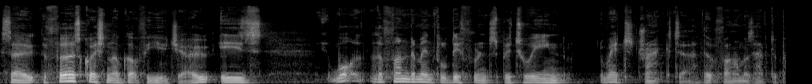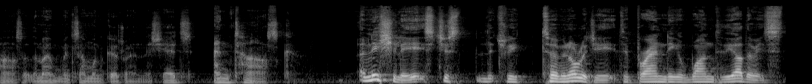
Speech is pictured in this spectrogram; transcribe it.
So the first question I've got for you, Joe, is what the fundamental difference between red tractor that farmers have to pass at the moment when someone goes around their sheds and TASCC? Initially, it's just literally terminology. It's a branding of one to the other. It's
